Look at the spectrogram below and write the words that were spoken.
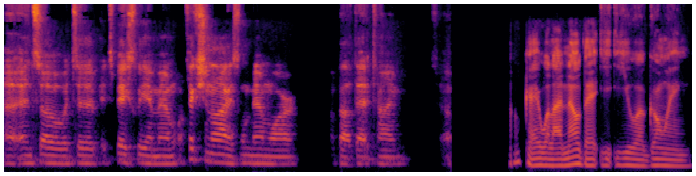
uh, and so it's a it's basically a memoir, fictionalized memoir about that time. Okay, well, I know that y- you are going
